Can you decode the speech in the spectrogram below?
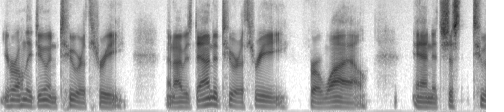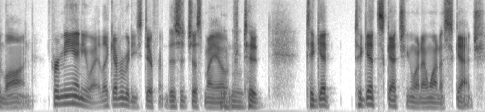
you're only doing two or three. And I was down to two or three for a while, and it's just too long for me anyway. Like everybody's different. This is just my own mm-hmm. to to get to get sketching what I want to sketch.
